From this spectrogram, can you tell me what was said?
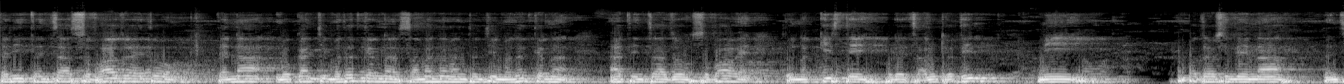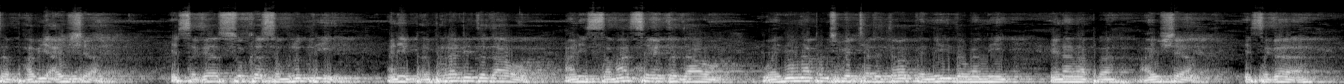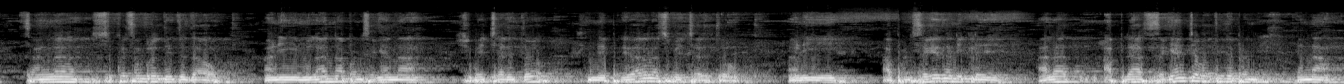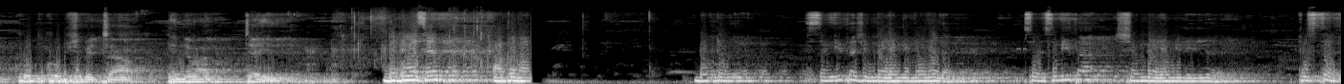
तरी त्यांचा स्वभाव जो आहे तो त्यांना लोकांची मदत करणं सामान्य माणसांची मदत करणं हा त्यांचा जो स्वभाव आहे तो नक्कीच ते पुढे चालू ठेवतील. मी पंतप्रधान शिंदे यांना त्यांचं भावी आयुष्य हे सगळं सुख समृद्धी आणि भरभराटीचं जावं आणि समाजसेवेचं जावं वहिनींना पण शुभेच्छा देतो. त्यांनी दोघांनी येणारं आपलं आयुष्य हे सगळं चांगलं सुखसमृद्धीचं जावं. आणि मुलांना पण सगळ्यांना शुभेच्छा देतो. शिंदे परिवाराला शुभेच्छा देतो. आणि आपण सगळेजण इकडे आलात आपल्या सगळ्यांच्या वतीने पण त्यांना खूप खूप शुभेच्छा. धन्यवाद. जय हिंद. धन्यवाद साहेब. आपण डॉक्टर संगीता शिंदे यांनी लिहिलेलं सुनीता शिंदे यांनी लिहिलेलं पुस्तक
